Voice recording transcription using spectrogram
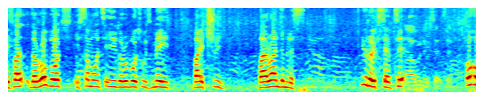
If I, the robots, if someone tell you the robot was made by a tree, by randomness, you don't accept it. I wouldn't accept it. Oh,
